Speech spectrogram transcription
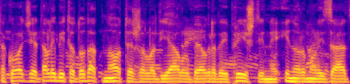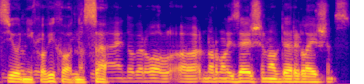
Takođe, da li bi to dodatno otežalo dijalog Beograda i Prištine i normalizaciju njihovih odnosa? And overall uh, normalization of their relations.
